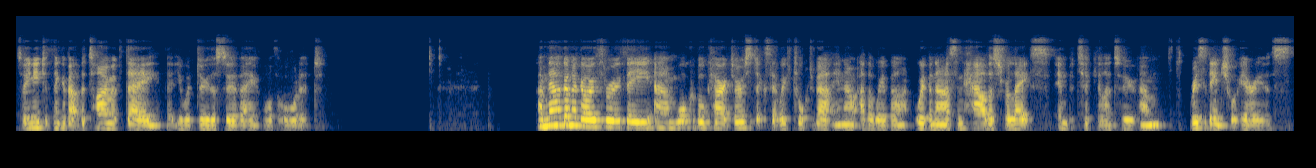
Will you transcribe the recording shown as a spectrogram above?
so you need to think about the time of day that you would do the survey or the audit. I'm now going to go through the um, walkable characteristics that we've talked about in our other webinars and how this relates in particular to um, residential areas.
